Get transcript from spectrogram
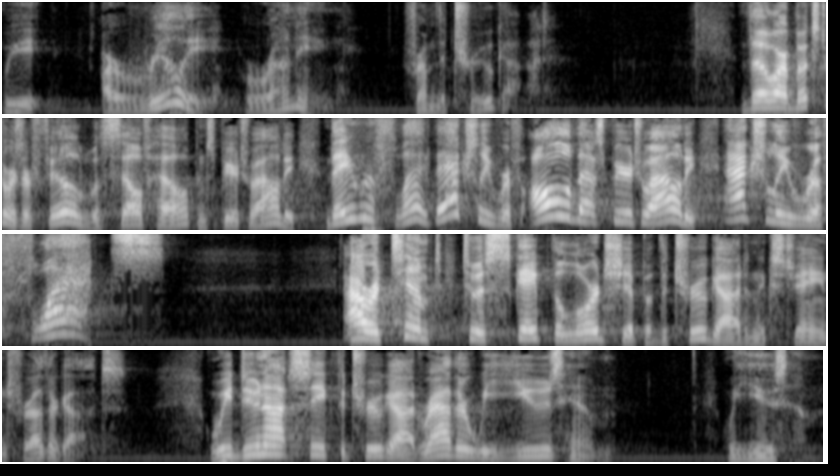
we are really running from the true God. Though our bookstores are filled with self help and spirituality, they reflect, they actually, ref, all of that spirituality actually reflects our attempt to escape the lordship of the true God in exchange for other gods. We do not seek the true God, rather, we use him we use him.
